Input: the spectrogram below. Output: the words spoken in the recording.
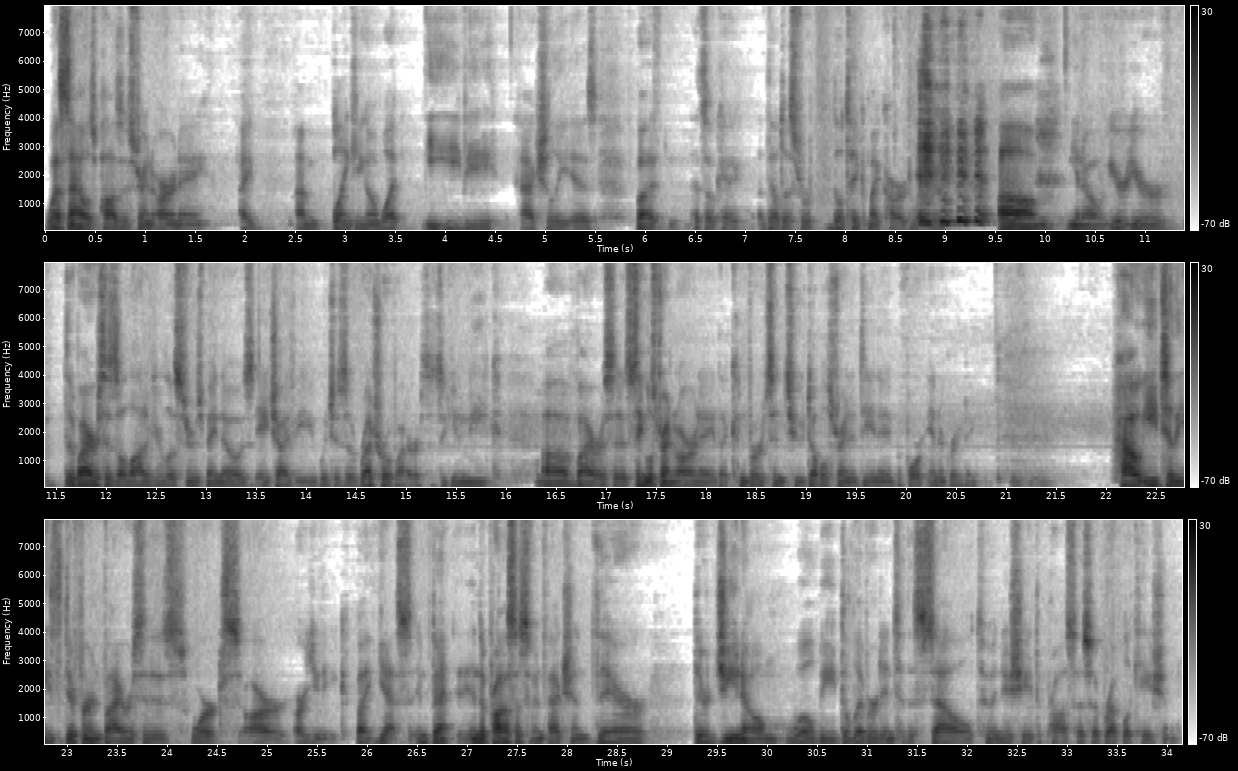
West Nile is positive strand RNA. I, I'm blanking on what EEV actually is, but that's okay. They'll just re- they'll take my card later. um, you know, your your the viruses a lot of your listeners may know is HIV, which is a retrovirus. It's a unique uh, virus that is single-stranded RNA that converts into double-stranded DNA before integrating. How each of these different viruses works are are unique, but yes, inve- in the process of infection, their their genome will be delivered into the cell to initiate the process of replication.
